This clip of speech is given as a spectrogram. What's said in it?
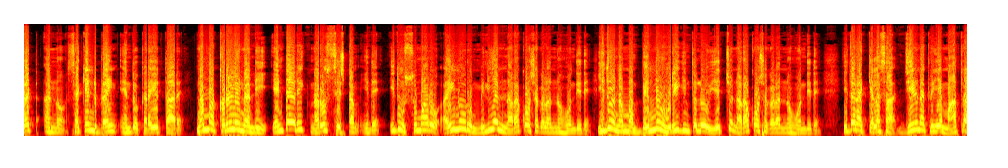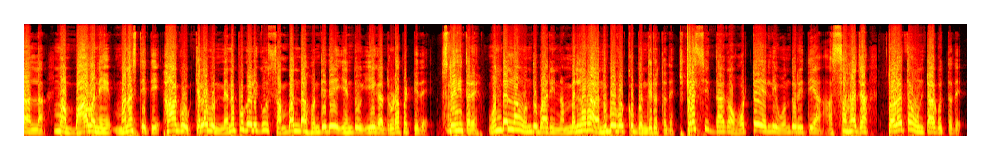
ಗಟ್ ಅನ್ನು ಸೆಕೆಂಡ್ ಬ್ರೈನ್ ಎಂದು ಕರೆಯುತ್ತಾರೆ. ನಮ್ಮ ಕರುಳಿನಲ್ಲಿ ಎಂಟೈರಿಕ್ ನರ್ವ್ ಸಿಸ್ಟಮ್ ಇದೆ. ಇದು ಸುಮಾರು ಐನೂರು ಮಿಲಿಯನ್ ನರಕೋಶಗಳನ್ನು ಹೊಂದಿದೆ. ಇದು ನಮ್ಮ ಬೆನ್ನು ಹುರಿಗಿಂತಲೂ ಹೆಚ್ಚು ನರಕೋಶಗಳನ್ನು ಹೊಂದಿದೆ. ಇದರ ಕೆಲಸ ಜೀರ್ಣಕ್ರಿಯೆ ಮಾತ್ರ ಅಲ್ಲ, ನಮ್ಮ ಭಾವನೆ, ಮನಸ್ಥಿತಿ ಹಾಗೂ ಕೆಲವು ನೆನಪುಗಳಿಗೂ ಸಂಬಂಧ ಹೊಂದಿದೆ ಎಂದು ಈಗ ದೃಢಪಟ್ಟಿದೆ. ಸ್ನೇಹಿತರೆ, ಒಂದಲ್ಲ ಒಂದು ಬಾರಿ ನಮ್ಮೆಲ್ಲರ ಅನುಭವಕ್ಕೂ ಬಂದಿರುತ್ತದೆ. ಸ್ಟ್ರೆಸ್ ಇದ್ದಾಗ ಹೊಟ್ಟೆಯಲ್ಲಿ ಒಂದು ರೀತಿಯ ಅಸಹಜ ತೊಳೆತ ಉಂಟಾಗುತ್ತದೆ.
